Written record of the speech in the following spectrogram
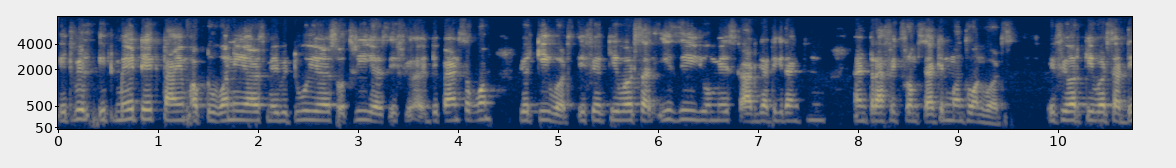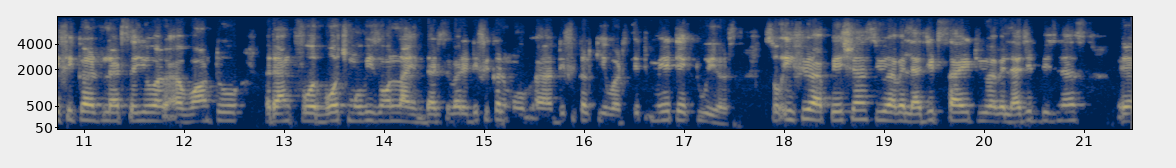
it will it may take time up to one years maybe two years or three years. If you it depends upon your keywords. If your keywords are easy you may start getting ranking and traffic from second month onwards. If your keywords are difficult let's say you are, uh, want to rank for watch movies online that's a very difficult move uh, difficult keywords. It may take two years. So if you have patience you have a legit site you have a legit business uh,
